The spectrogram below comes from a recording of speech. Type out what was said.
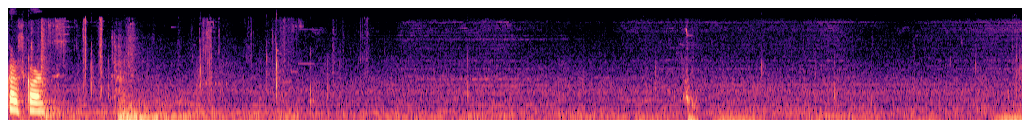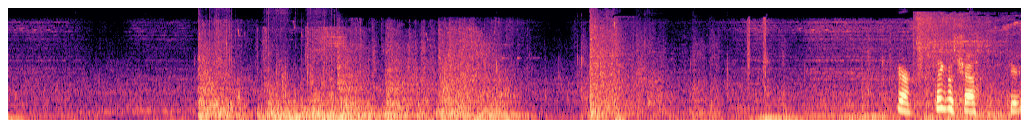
Got a scar. Here, take this chest. Here.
